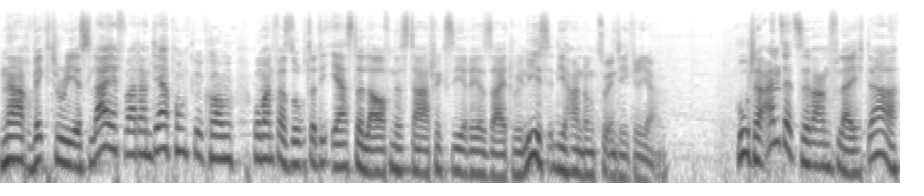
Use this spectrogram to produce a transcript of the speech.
Nach Victory is Life war dann der Punkt gekommen, wo man versuchte, die erste laufende Star Trek-Serie seit Release in die Handlung zu integrieren. Gute Ansätze waren vielleicht da,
